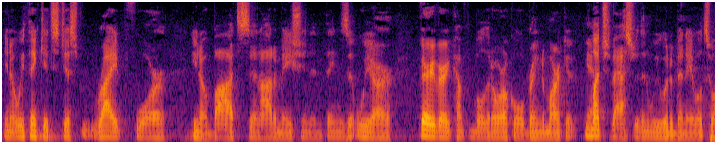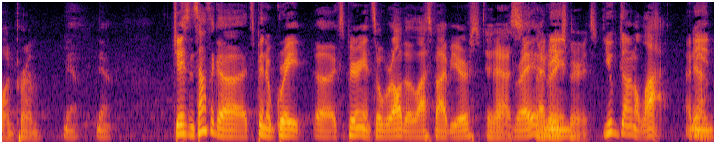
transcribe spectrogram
you know, we think it's just ripe for, you know, bots and automation and things that we are very, very comfortable that Oracle will bring to market Yeah. much faster than we would have been able to on prem. Yeah, yeah. Jason, sounds like a, it's been a great uh, experience overall the last five years. It has. right? Been a I great mean, experience. You've done a lot. I Yeah. mean,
